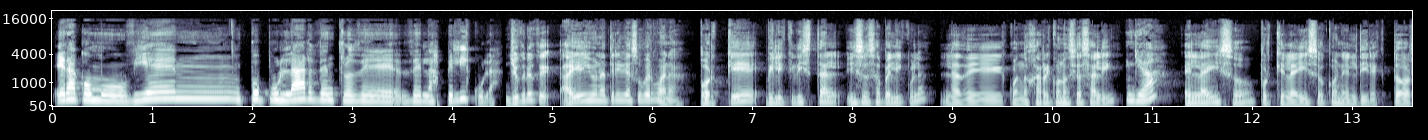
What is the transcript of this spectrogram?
era como bien popular dentro de, de, las películas. Yo creo que ahí hay una trivia súper buena. ¿Por qué Billy Crystal hizo esa película? La de cuando Harry conoció a Sally. ¿Ya? Él la hizo porque la hizo con el director,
